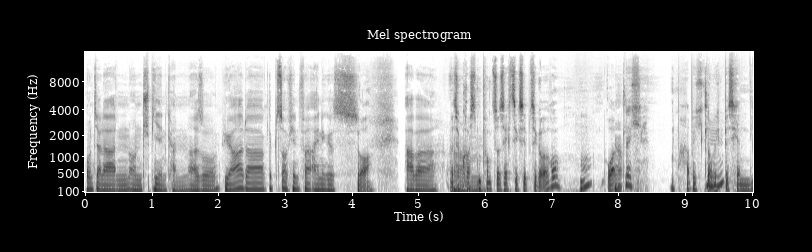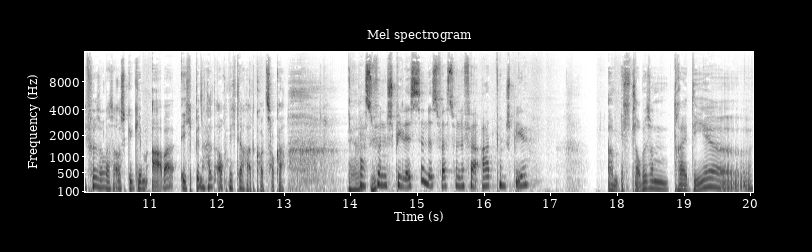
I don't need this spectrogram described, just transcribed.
runterladen und spielen kann. Also ja, da gibt es auf jeden Fall einiges. Ja. Aber also ähm, Kostenpunkt so 60, 70 Euro. Hm, ordentlich. Ja. Habe ich, glaube ich, mhm. bisher nie für sowas ausgegeben, aber ich bin halt auch nicht der Hardcore-Zocker. Ja. Was für ein Spiel ist denn das? Was für eine Art von Spiel? Ähm, ich glaube, so ein 3D,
